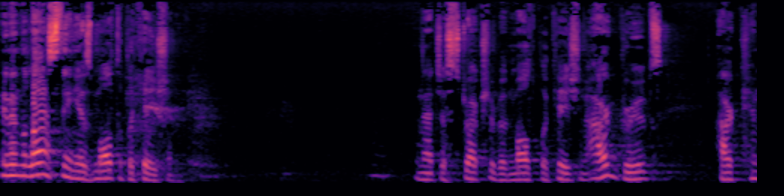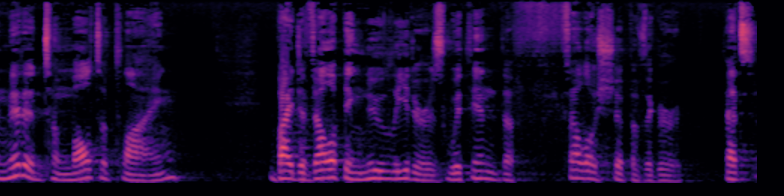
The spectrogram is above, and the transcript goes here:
And then the last thing is multiplication. Not just structure, but multiplication. Our groups are committed to multiplying by developing new leaders within the fellowship of the group. That's,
